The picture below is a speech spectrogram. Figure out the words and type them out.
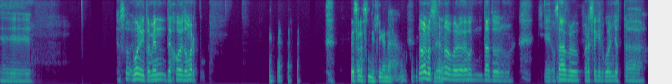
Eh, eso, y bueno, y también dejó de tomar. Eso no significa nada, ¿no? No, no sé, no, pero es un dato. Que, o sea, pero parece que el weón ya está,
